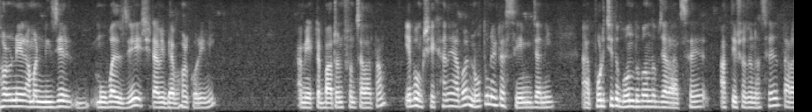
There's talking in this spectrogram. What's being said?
ধরনের আমার নিজের মোবাইল যে সেটা আমি ব্যবহার করিনি। আমি একটা বাটন ফোন চালাতাম এবং সেখানে আবার নতুন একটা সিম জানি পরিচিত বন্ধু বান্ধব যারা আছে, আত্মীয় স্বজন আছে, তারা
